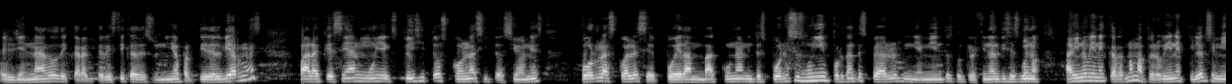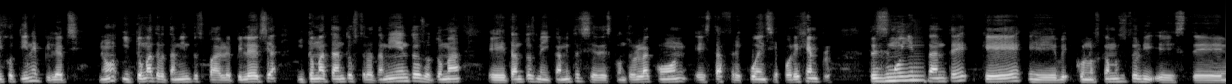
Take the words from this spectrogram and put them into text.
el llenado de características de su niño a partir del viernes para que sean muy explícitos con las situaciones por las cuales se puedan vacunar. Entonces, por eso es muy importante esperar los lineamientos, porque al final dices, bueno, ahí no viene cavernoma, pero viene epilepsia, mi hijo tiene epilepsia, ¿no? Y toma tratamientos para la epilepsia, y toma tantos tratamientos o toma eh, tantos medicamentos y se descontrola con esta frecuencia, por ejemplo. Entonces, es muy importante que eh, conozcamos estos este,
